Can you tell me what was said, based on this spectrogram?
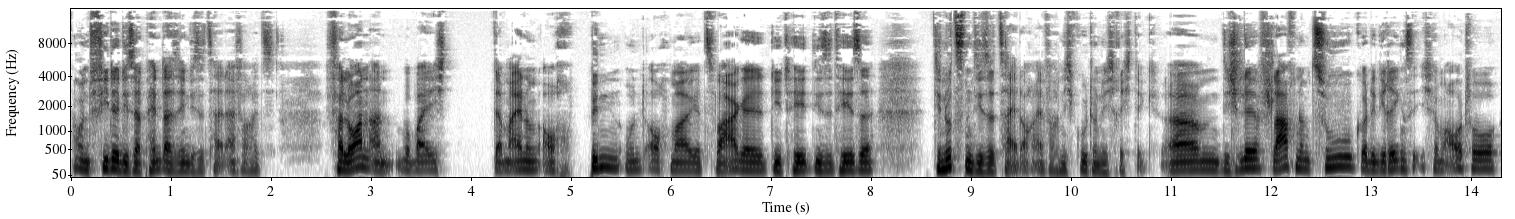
Und viele dieser Pendler sehen diese Zeit einfach als verloren an, wobei ich der Meinung auch bin und auch mal jetzt wage, die, diese These, die nutzen diese Zeit auch einfach nicht gut und nicht richtig. Ähm, die schlafen im Zug oder die regen sich im Auto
